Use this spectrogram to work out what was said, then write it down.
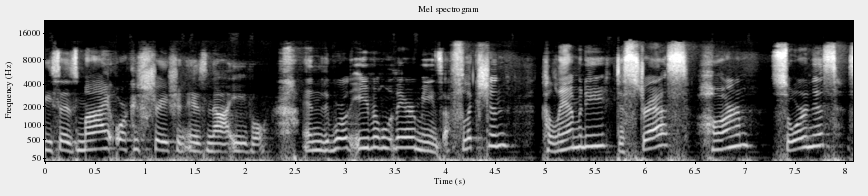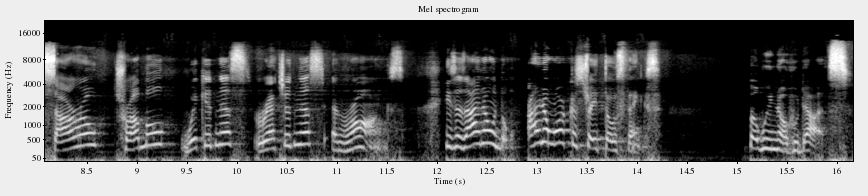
he says, My orchestration is not evil. And the word evil there means affliction, calamity, distress, harm, soreness, sorrow, trouble, wickedness, wretchedness, and wrongs. He says, I don't, I don't orchestrate those things. But we know who does.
